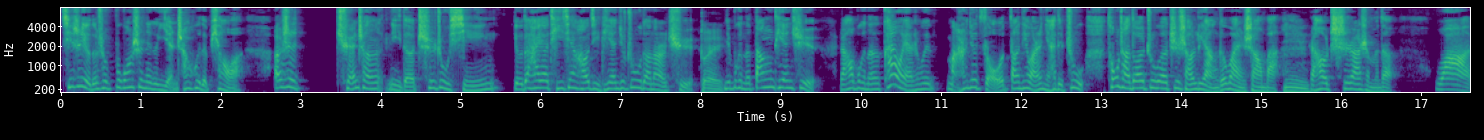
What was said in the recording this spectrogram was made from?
其实有的时候不光是那个演唱会的票啊，而是全程你的吃住行，有的还要提前好几天就住到那儿去，对你不可能当天去，然后不可能看完演唱会马上就走，当天晚上你还得住，通常都要住个至少两个晚上吧，嗯，然后吃啊什么的，哇，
